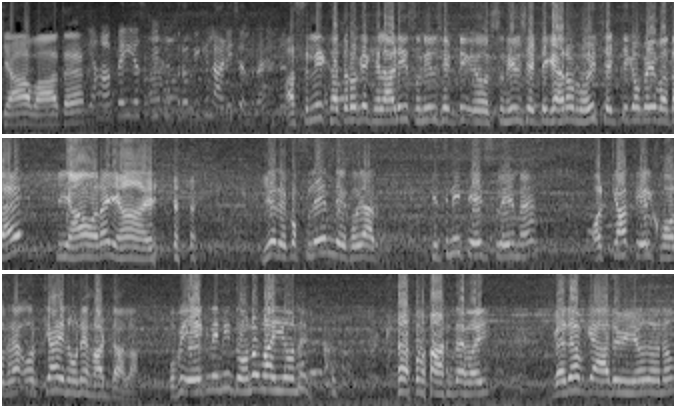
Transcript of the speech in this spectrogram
क्या बात है। यहाँ पे ही असली खतरों के खिलाड़ी चल रहा है। असली खतरों के खिलाड़ी सुनील शेट्टी सुनील शेट्टी कह रहा हूँ रोहित शेट्टी को कोई बताए कि यहाँ हो रहा है यहाँ आए। ये देखो फ्लेम देखो यार। कितनी तेज फ्लेम है और क्या तेल खोल रहा है और क्या इन्होंने हाथ डाला। वो भी एक ने नहीं, दोनों भाइयों ने। क्या बात है भाई। गजब के आदमी हो दोनों।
